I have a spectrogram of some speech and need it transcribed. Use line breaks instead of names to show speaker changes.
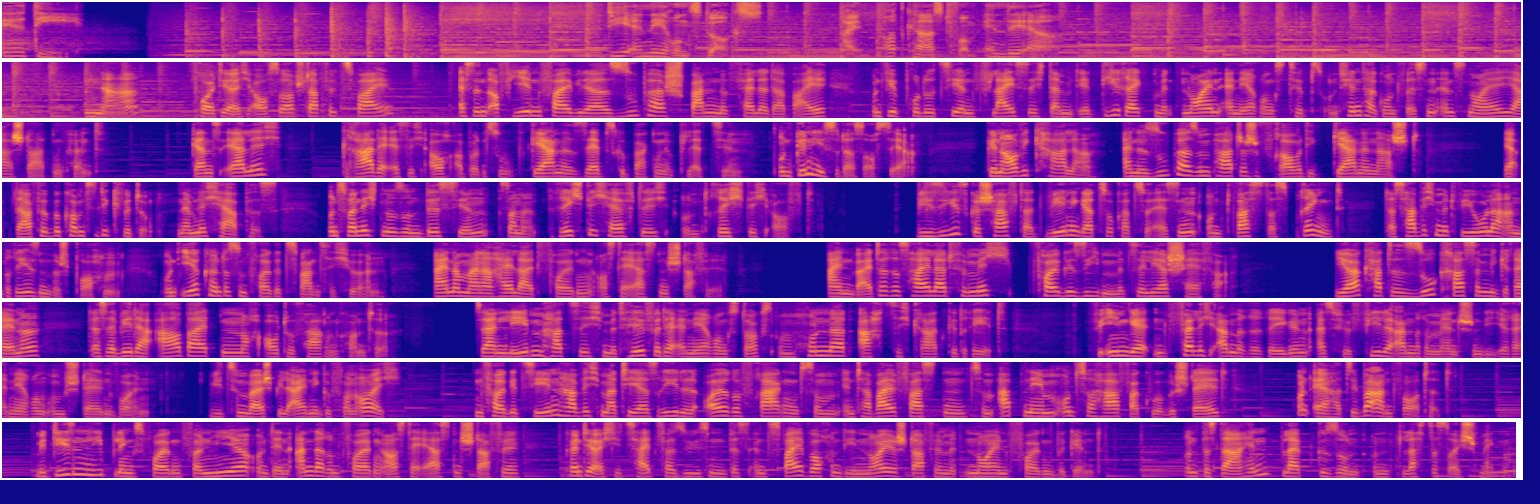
ARD. Die Ernährungsdocs. Ein Podcast vom NDR.
Na, freut ihr euch auch so auf Staffel 2? Es sind auf jeden Fall wieder super spannende Fälle dabei und wir produzieren fleißig, damit ihr direkt mit neuen Ernährungstipps und Hintergrundwissen ins neue Jahr starten könnt. Ganz ehrlich, gerade esse ich auch ab und zu gerne selbstgebackene Plätzchen und genieße das auch sehr. Genau wie Carla, eine super sympathische Frau, die gerne nascht. Ja, dafür bekommt sie die Quittung, nämlich Herpes. Und zwar nicht nur so ein bisschen, sondern richtig heftig und richtig oft. Wie sie es geschafft hat, weniger Zucker zu essen und was das bringt, das habe ich mit Viola Andresen besprochen und ihr könnt es in Folge 20 hören. Einer meiner Highlight-Folgen aus der ersten Staffel. Ein weiteres Highlight für mich, Folge 7 mit Celia Schäfer. Jörg hatte so krasse Migräne, dass er weder arbeiten noch Auto fahren konnte. Sein Leben hat sich mit Hilfe der Ernährungsdocs um 180 Grad gedreht. Für ihn gelten völlig andere Regeln als für viele andere Menschen, die ihre Ernährung umstellen wollen. Wie zum Beispiel einige von euch. In Folge 10 habe ich Matthias Riedel eure Fragen zum Intervallfasten, zum Abnehmen und zur Haferkur gestellt und er hat sie beantwortet. Mit diesen Lieblingsfolgen von mir und den anderen Folgen aus der ersten Staffel könnt ihr euch die Zeit versüßen, bis in zwei Wochen die neue Staffel mit neuen Folgen beginnt. Und bis dahin bleibt gesund und lasst es euch schmecken.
